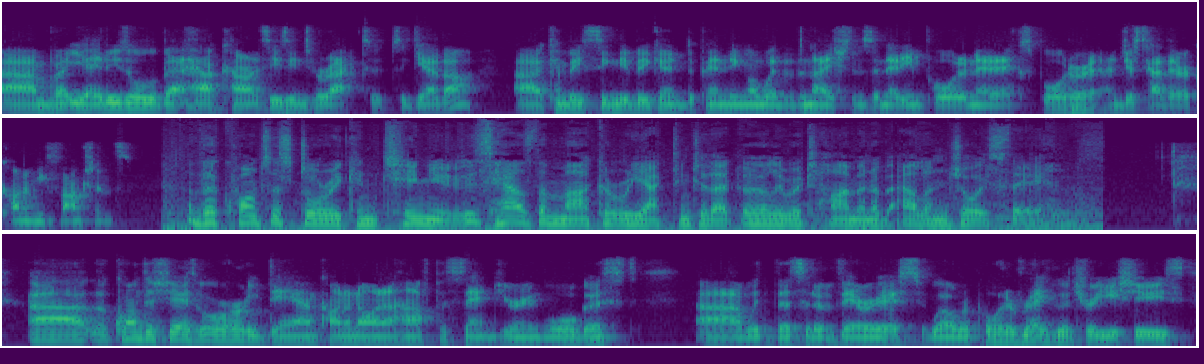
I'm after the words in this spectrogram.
Um, but yeah, it is all about how currencies interact t- together. Uh, it can be significant depending on whether the nation's a net importer, net exporter, and just how their economy functions. The Qantas story continues. How's the market reacting to that early retirement of Alan Joyce there? Uh, the Qantas shares were already down kind of 9.5% during August uh, with the sort of various well reported regulatory issues.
